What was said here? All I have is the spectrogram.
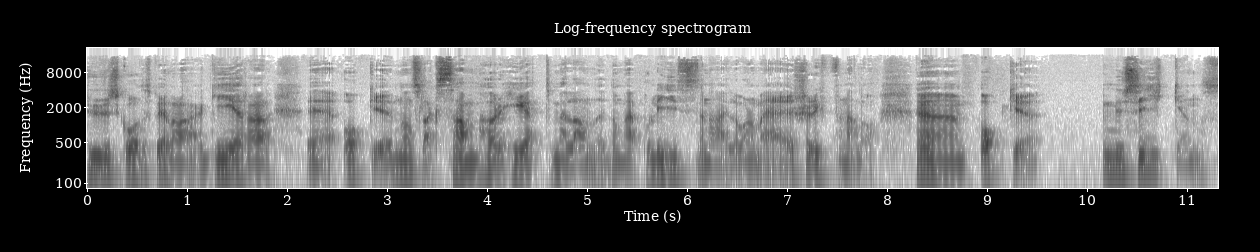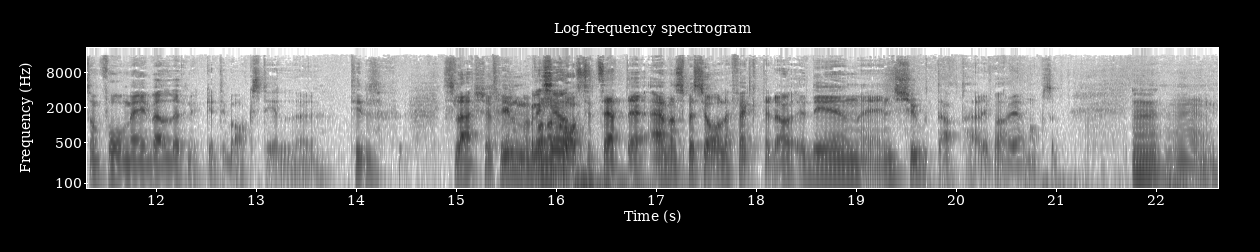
hur skådespelarna agerar och någon slags samhörighet mellan de här poliserna eller vad de är, sherifferna då. Och musiken som får mig väldigt mycket tillbaks till, eh, till slasherfilmer på något känns- konstigt sätt. Även specialeffekter. Det är en, en shootout här i början också. Mm. Mm.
